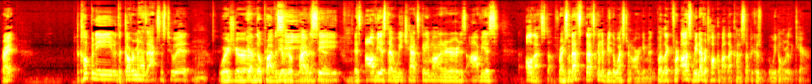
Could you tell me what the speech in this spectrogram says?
right? The company, the government has access to it. Where's your? You have no privacy. You have no Yeah, privacy. It's obvious that WeChat's getting monitored. It's obvious, all that stuff, right? So mm-hmm. that's that's going to be the Western argument. But like for us, we never talk about that kind of stuff because we don't really care,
